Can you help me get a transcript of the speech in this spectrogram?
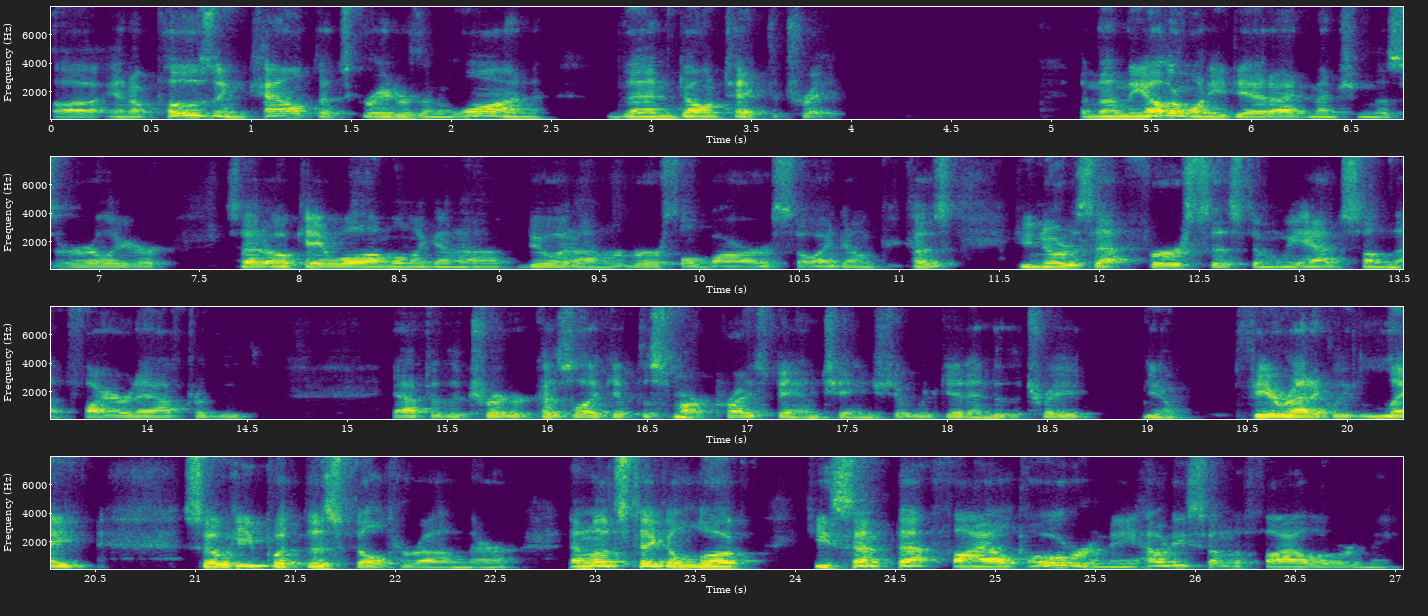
uh, an opposing count that's greater than one, then don't take the trade. And then the other one he did, I'd mentioned this earlier, said, okay, well, I'm only gonna do it on reversal bars so I don't, because if you notice that first system, we had some that fired after the after the trigger, because like if the smart price band changed, it would get into the trade, you know, theoretically late. So he put this filter on there. And let's take a look. He sent that file over to me. How did he send the file over to me?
